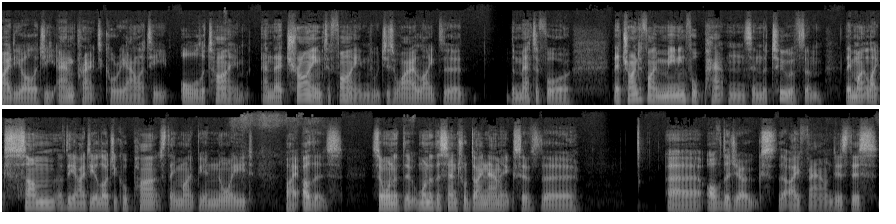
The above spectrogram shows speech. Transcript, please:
ideology and practical reality all the time. And they're trying to find, which is why I like the, the metaphor, they're trying to find meaningful patterns in the two of them. They might like some of the ideological parts, they might be annoyed by others. So one of the one of the central dynamics of the uh, of the jokes that I found is this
